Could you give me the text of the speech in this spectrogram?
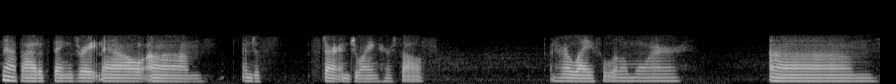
snap out of things right now um and just start enjoying herself and her life a little more. Um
